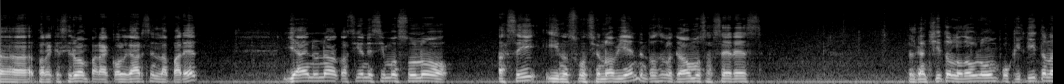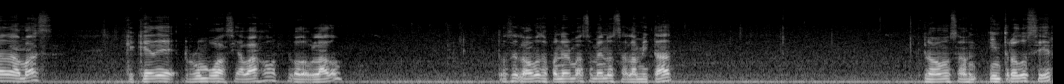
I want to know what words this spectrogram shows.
uh, para que sirvan para colgarse en la pared. Ya en una ocasión hicimos uno así y nos funcionó bien entonces lo que vamos a hacer es el ganchito lo doblo un poquitito nada más que quede rumbo hacia abajo lo doblado. Entonces lo vamos a poner más o menos a la mitad lo vamos a introducir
